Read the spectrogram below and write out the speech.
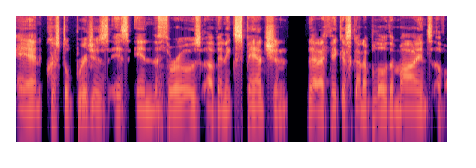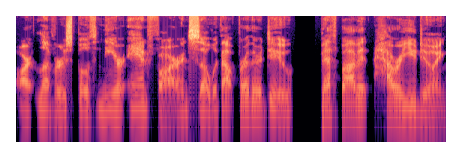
And Crystal Bridges is in the throes of an expansion that I think is going to blow the minds of art lovers both near and far. And so, without further ado, Beth Bobbitt, how are you doing?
